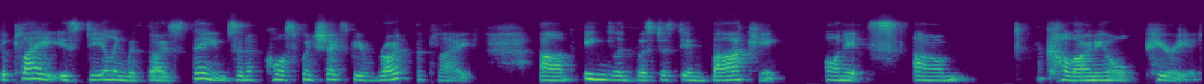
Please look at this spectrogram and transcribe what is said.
the play is dealing with those themes. And of course when shakespeare wrote the play um, england was just embarking on its um, colonial period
